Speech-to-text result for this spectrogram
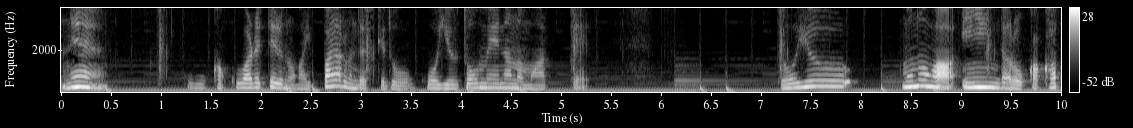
ねこう囲われてるのがいっぱいあるんですけど、こういう透明なのもあって、どういうものがいいんだろうか買っ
